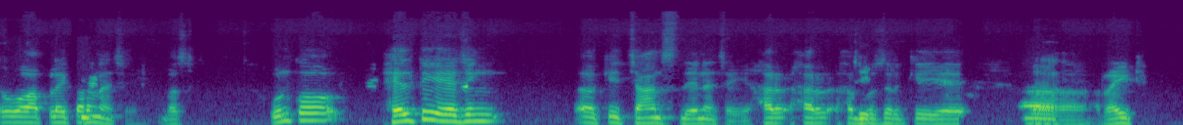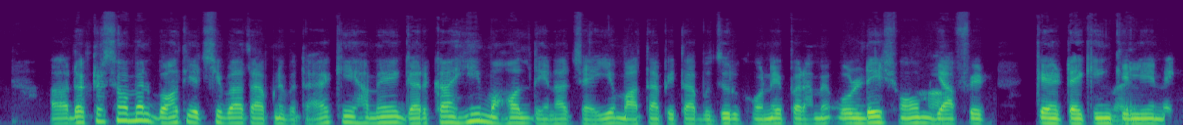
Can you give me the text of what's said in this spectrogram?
तो वो अप्लाई करना चाहिए। बस उनको हेल्थी एजिंग की चांस देना चाहिए। हर हर हर बुज़ुर्ग की ये राइट डॉक्टर सोमल बहुत ही अच्छी बात आपने बताया कि हमें घर का ही माहौल देना चाहिए माता पिता बुज़ुर्ग होने पर हमें ओल्ड एज होम। या फिर केयर टेकिंग के लिए नहीं।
